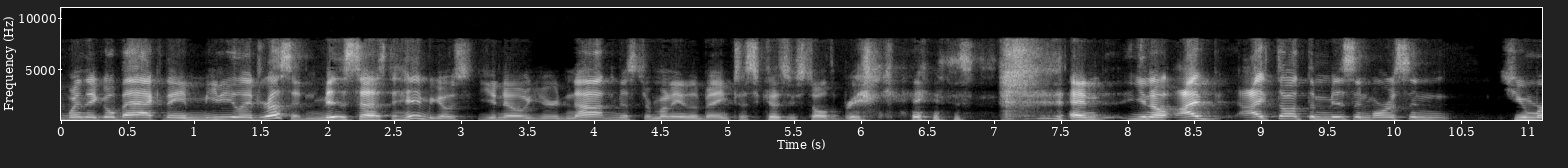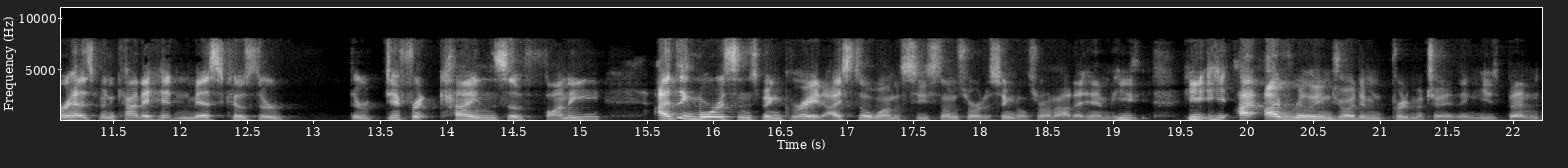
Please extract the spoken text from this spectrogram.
when they go back, they immediately address it. And Miz says to him, he goes, you know, you're not Mr. Money in the Bank just because you stole the briefcase. and you know, I I thought the Miz and Morrison humor has been kind of hit and miss because they're they're different kinds of funny. I think Morrison's been great. I still want to see some sort of singles run out of him. He he, he I, I really enjoyed him pretty much anything he's been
